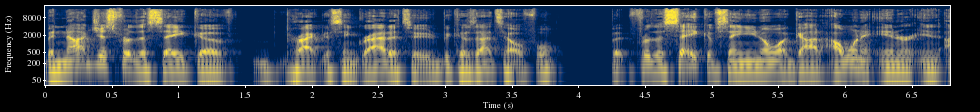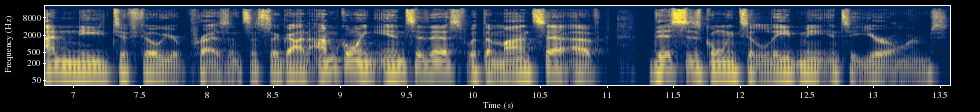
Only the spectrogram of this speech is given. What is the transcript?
but not just for the sake of practicing gratitude because that's helpful but for the sake of saying you know what god i want to enter in i need to feel your presence and so god i'm going into this with the mindset of this is going to lead me into your arms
